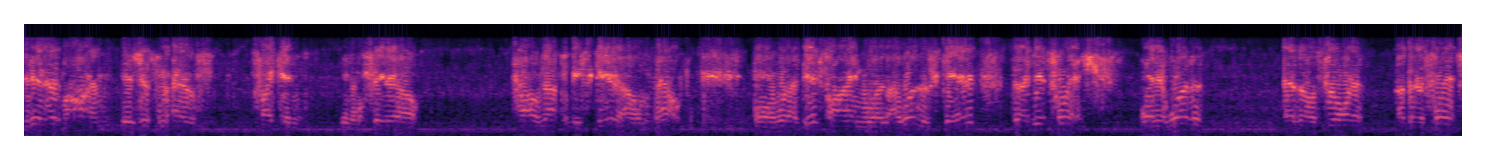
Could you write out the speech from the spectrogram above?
it didn't hurt my arm. It was just a matter of if I could, you know, figure out how not to be scared out of the mouth. And what I did find was I wasn't scared, but I did flinch. And it wasn't as I was throwing it, I better flinch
